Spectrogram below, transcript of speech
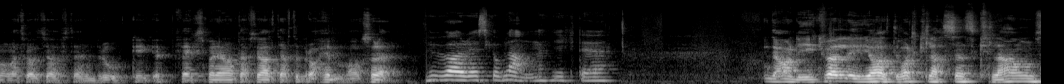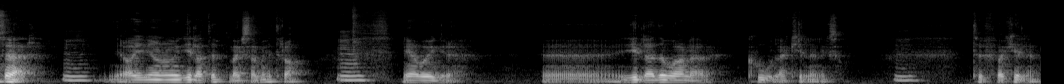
många tror att jag har haft en brokig uppväxt. Men jag har inte haft, jag har alltid haft det bra hemma och sådär. hur var det i skolan? Gick det... Ja, det gick väl. Jag har alltid varit klassens clown sådär. Mm, Jag har nog gillat uppmärksamhet tror jag. mm, När jag var yngre. Eh, gillade att vara den där coola killen liksom. mm, Tuffa killen.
